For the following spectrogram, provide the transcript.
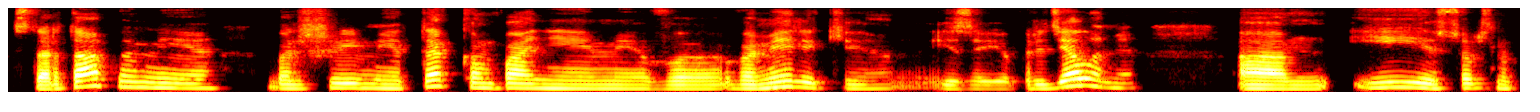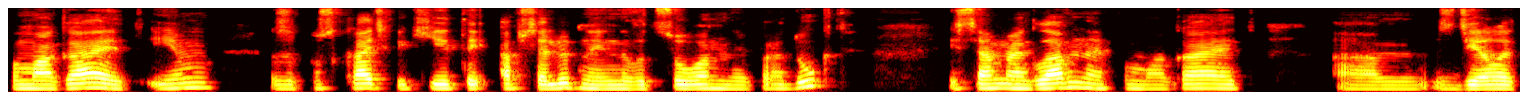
стартапами, большими тег-компаниями в, в Америке и за ее пределами, и, собственно, помогает им запускать какие-то абсолютно инновационные продукты. И самое главное, помогает сделать,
